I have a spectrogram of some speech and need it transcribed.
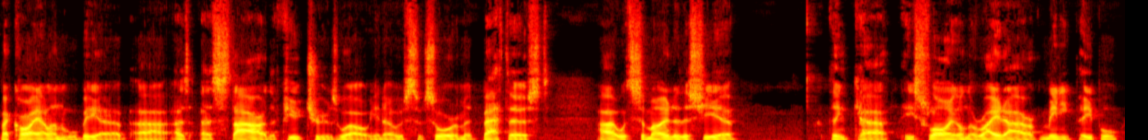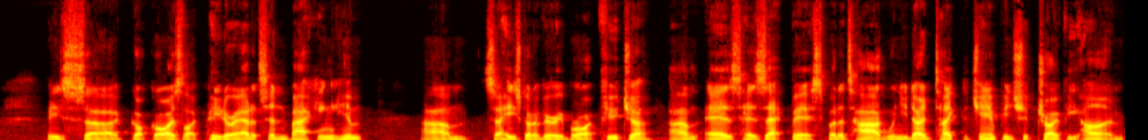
but Kai Allen will be a, a, a star of the future as well. You know, we saw him at Bathurst uh, with Simona this year. I think uh, he's flying on the radar of many people. He's uh, got guys like Peter Adderton backing him. Um, so he's got a very bright future, um, as has Zak Best. But it's hard when you don't take the championship trophy home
